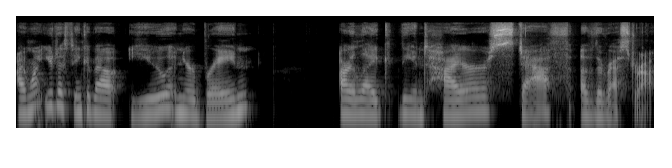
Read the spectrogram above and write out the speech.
I want you to think about you and your brain are like the entire staff of the restaurant.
